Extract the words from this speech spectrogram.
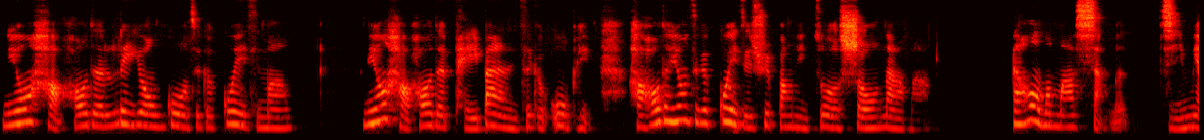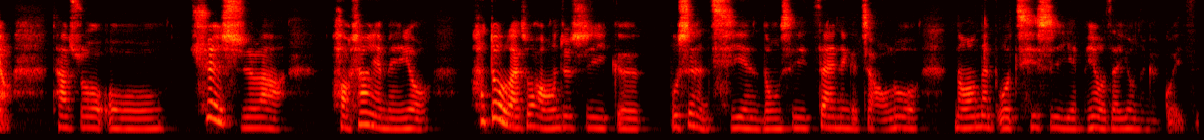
你有好好的利用过这个柜子吗？你有好好的陪伴这个物品，好好的用这个柜子去帮你做收纳吗？然后我妈妈想了几秒，她说：“哦，确实啦，好像也没有。它对我来说好像就是一个不是很起眼的东西，在那个角落。然后那我其实也没有在用那个柜子。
